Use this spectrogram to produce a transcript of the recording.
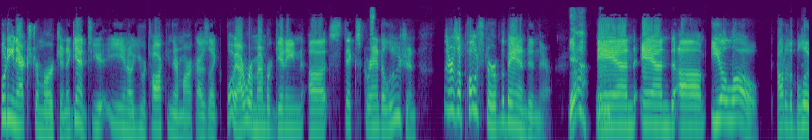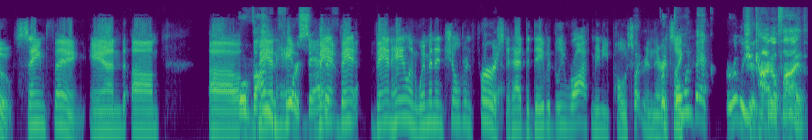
putting extra merch in. Again, to you, you know, you were talking there, Mark. I was like, boy, I remember getting uh Styx Grand Illusion. There's a poster of the band in there. Yeah. and and um ELO out of the blue, same thing, and um uh Well, Van, Four, Ha- Sabbath, Van, Van, yeah. Van Halen, Women and Children First. It had the David Lee Roth mini poster But, in there. but It's like going back earlier, Chicago Five.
